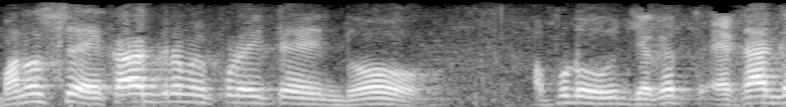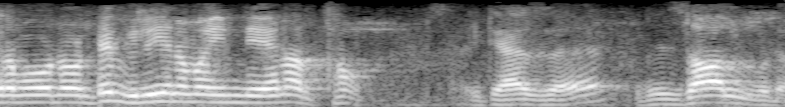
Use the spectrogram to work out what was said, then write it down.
మనస్సు ఏకాగ్రం ఎప్పుడైతే అయిందో అప్పుడు జగత్ ఏకాగ్రం అవడం అంటే విలీనమైంది అని అర్థం. ఇట్ హ్యాజ్ రిజాల్వ్డ్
